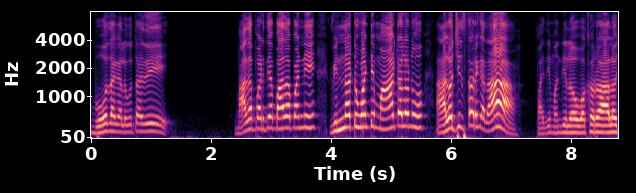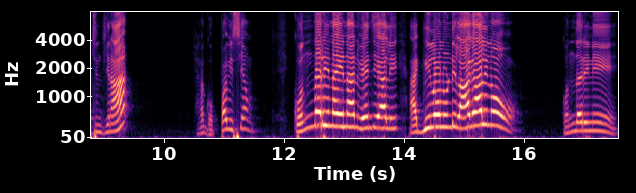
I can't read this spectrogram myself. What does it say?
బోధ కలుగుతుంది. బాధపడితే బాధపడి విన్నటువంటి మాటలను ఆలోచిస్తారు కదా. పది మందిలో ఒకరు ఆలోచించినా చాలా గొప్ప విషయం. కొందరినైనా నువ్వేం చేయాలి? అగ్నిలో నుండి లాగాలి నువ్వు. కొందరిని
